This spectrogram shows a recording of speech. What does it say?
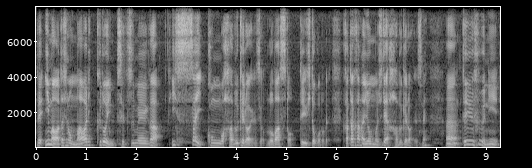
で今私の回りくどい説明が一切今後省けるわけですよ。ロバストっていう一言で。カタカナ4文字で省けるわけですね。うん。っていうふうに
